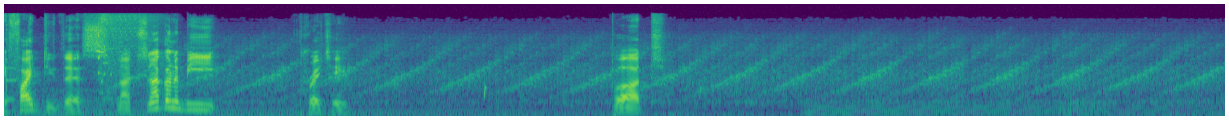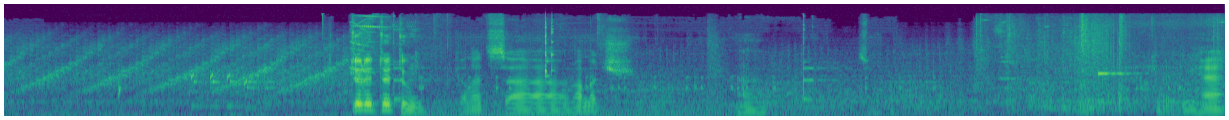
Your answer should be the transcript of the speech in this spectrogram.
if I do this, no, it's not gonna be pretty, but okay, let's uh, rummage. Uh, okay, we have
